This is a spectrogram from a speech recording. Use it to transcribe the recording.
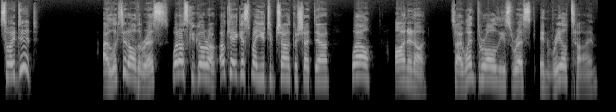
So I did. I looked at all the risks. What else could go wrong? Okay, I guess my YouTube channel could shut down. Well, on and on. So I went through all these risks in real time,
